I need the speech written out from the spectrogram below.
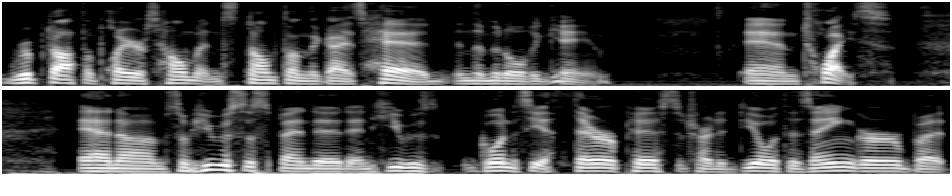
ripped off a player's helmet and stomped on the guy's head in the middle of a game, and twice. And um, so he was suspended, and he was going to see a therapist to try to deal with his anger, but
